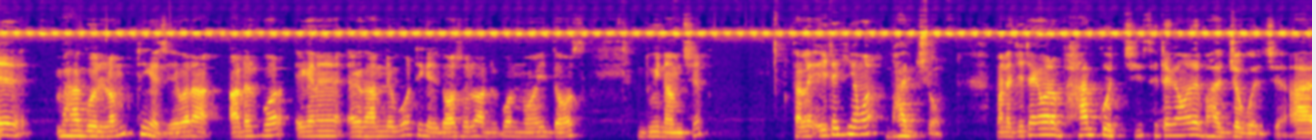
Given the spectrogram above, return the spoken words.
এ ভাগ করলাম, ঠিক আছে, এবার আটের পর এখানে এক ধার নেব, ঠিক আছে, দশ হলো, আটের পর নয়, দশ, দুই নামছে তাহলে এইটা কি আমার ভাজ্য? মানে যেটাকে আমরা ভাগ করছি, সেটাকে আমাদের ভাজ্য বলছে। আর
